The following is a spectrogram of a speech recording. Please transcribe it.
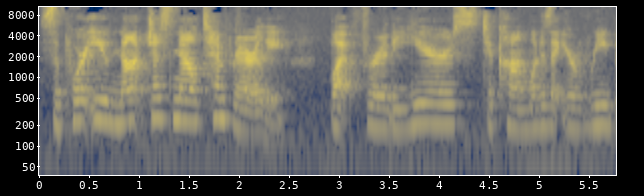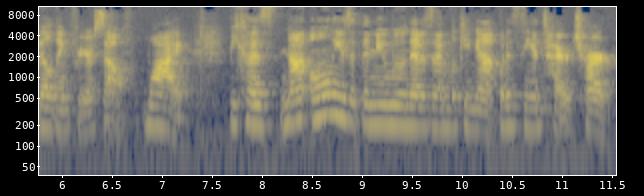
support you not just now temporarily, but for the years to come. What is it you're rebuilding for yourself? Why? Because not only is it the new moon that is I'm looking at, but it's the entire chart.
